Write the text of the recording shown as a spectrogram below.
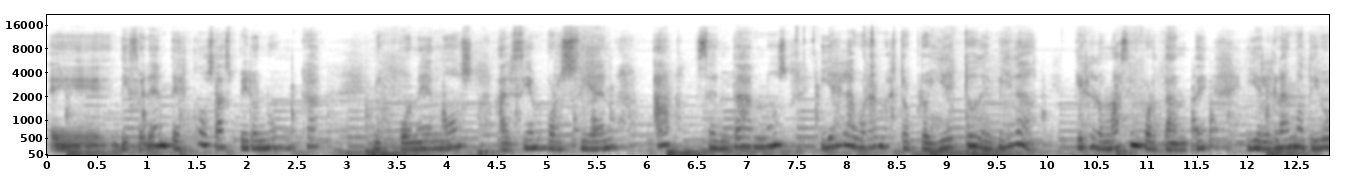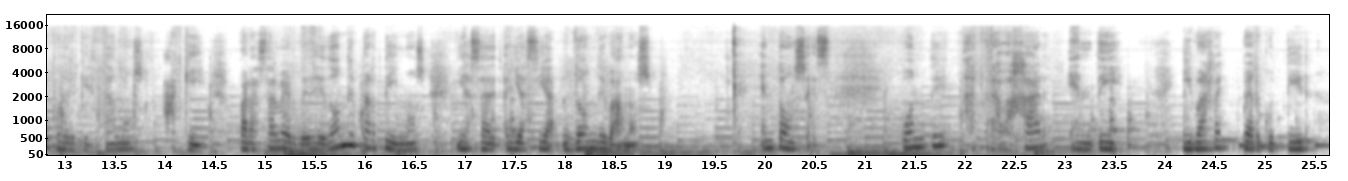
eh, diferentes cosas, pero nunca nos ponemos al 100% a sentarnos y a elaborar nuestro proyecto de vida que es lo más importante y el gran motivo por el que estamos aquí, para saber desde dónde partimos y hacia, dónde vamos. Entonces, ponte a trabajar en ti y va a repercutir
